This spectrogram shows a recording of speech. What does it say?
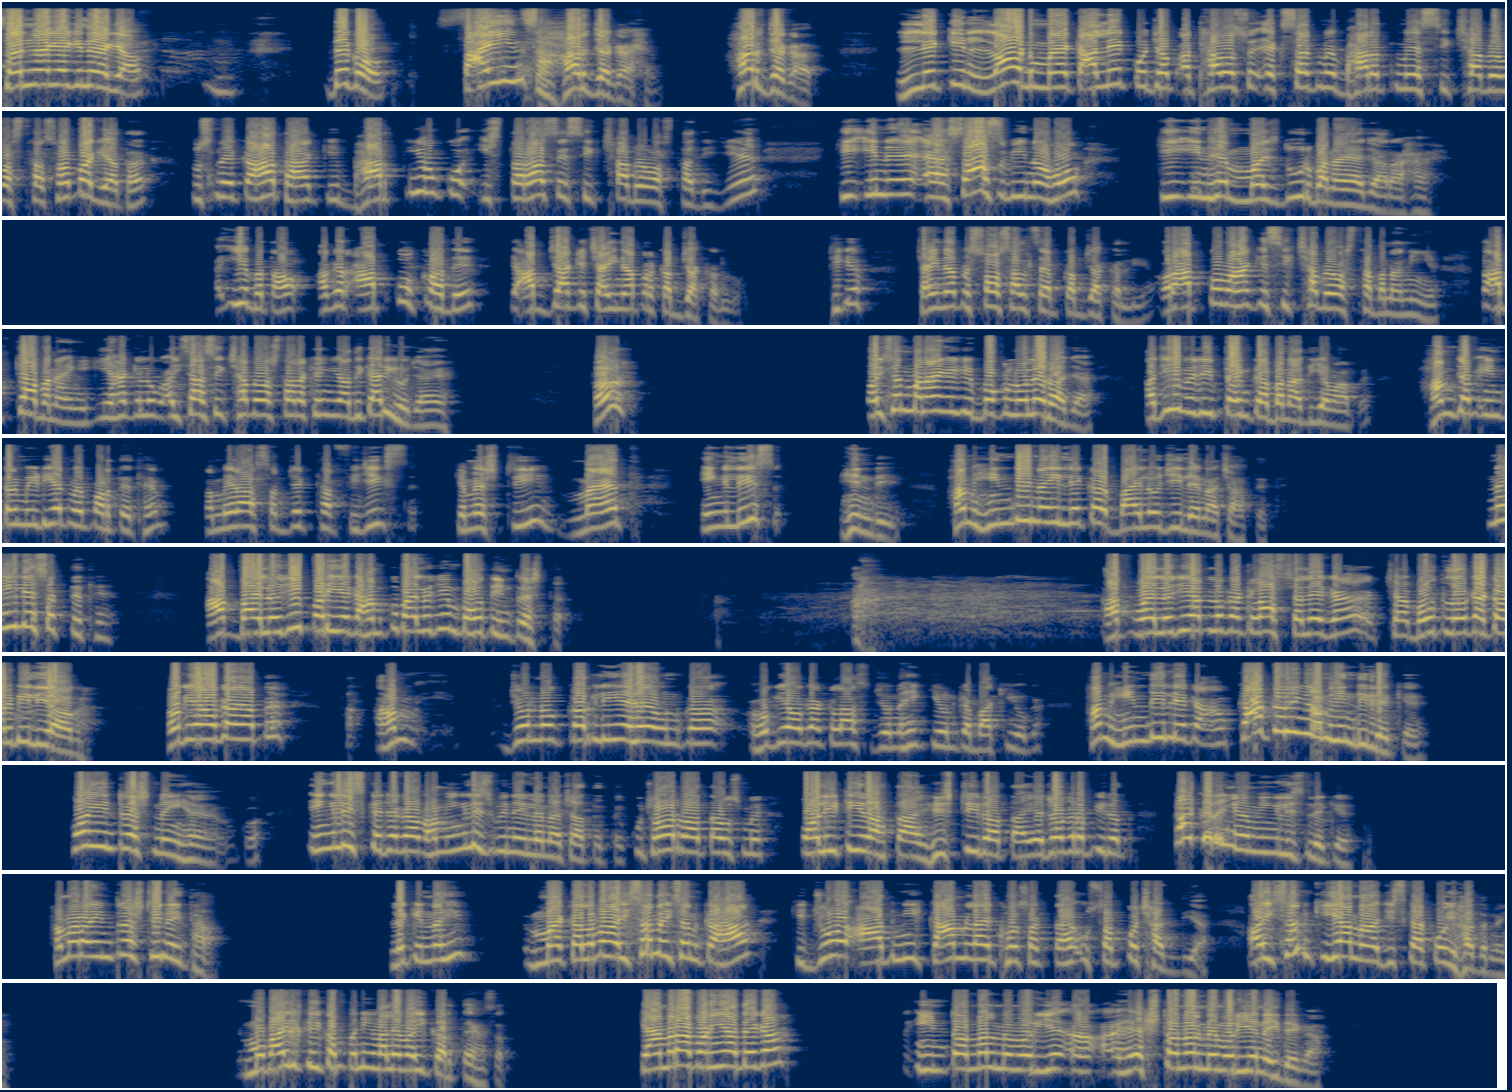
समझ में आ गया कि नहीं आ गया? देखो, साइंस हर जगह है, हर जगह। लेकिन लॉर्ड मैकाले को जब 1861 में भारत में शिक्षा व्यवस्था सौंपा गया था तो उसने कहा था कि भारतीयों को इस तरह से शिक्षा व्यवस्था दीजिए कि इन्हें एहसास भी ना हो कि इन्हें मजदूर बनाया जा रहा है। ये बताओ, अगर आपको कह दे कि आप जाके चाइना पर कब्जा कर लो, ठीक है? चाइना पे सौ साल से आप कब्जा कर लिया और आपको वहाँ की शिक्षा व्यवस्था बनानी है तो आप क्या बनाएँगे कि यहाँ के लोग ऐसा शिक्षा व्यवस्था रखेंगे, अधिकारी हो जाए? हाँ? ऐसा बनाएँगे कि बकलोले रह जाए। अजीब अजीब टाइम का बना दिया वहाँ पे। हम जब इंटरमीडिएट में पढ़ते थे तो मेरा सब्जेक्ट था physics chemistry math English Hindi. हम हिंदी नहीं लेकर बायोलॉजी लेना चाहते थे। नहीं ले सकते थे। आप बायोलॉजी पढ़िएगा, हमको बायोलॉजी में बहुत इंटरेस्ट है। आप बायोलॉजी आप लोग का क्लास चलेगा अच्छा बहुत लोग का कर भी लिया होगा। हो गया होगा यहाँ पे? हम जो लोग कर लिए हैं, उनका हो गया होगा क्लास जो नहीं किया, उनका बाकी होगा। हम हिंदी लेकर क्या करेंगे हम हिंदी लेके? कोई इंटरेस्ट नहीं है हमको। इंग्लिश के जगह हम इंग्लिश भी नहीं लेना चाहते थे। कुछ और रहता है उसमें पॉलिटी रहता है हिस्ट्री रहता है, या जोग्राफी रहता है। क्या करेंगे हम इंग्लिश लेके? हमारा इंटरेस्ट ही नहीं था। लेकिन नहीं मैकलवा ऐसा ऐसा कहा कि जो आदमी काम लायक हो सकता है, उस सबको छाट दिया। ऐसा किया ना जिसका कोई हद नहीं। मोबाइल की कंपनी वाले वही करते हैं सब। कैमरा बढ़िया देगा इंटरनल मेमोरी एक्सटर्नल मेमोरी नहीं देगा।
